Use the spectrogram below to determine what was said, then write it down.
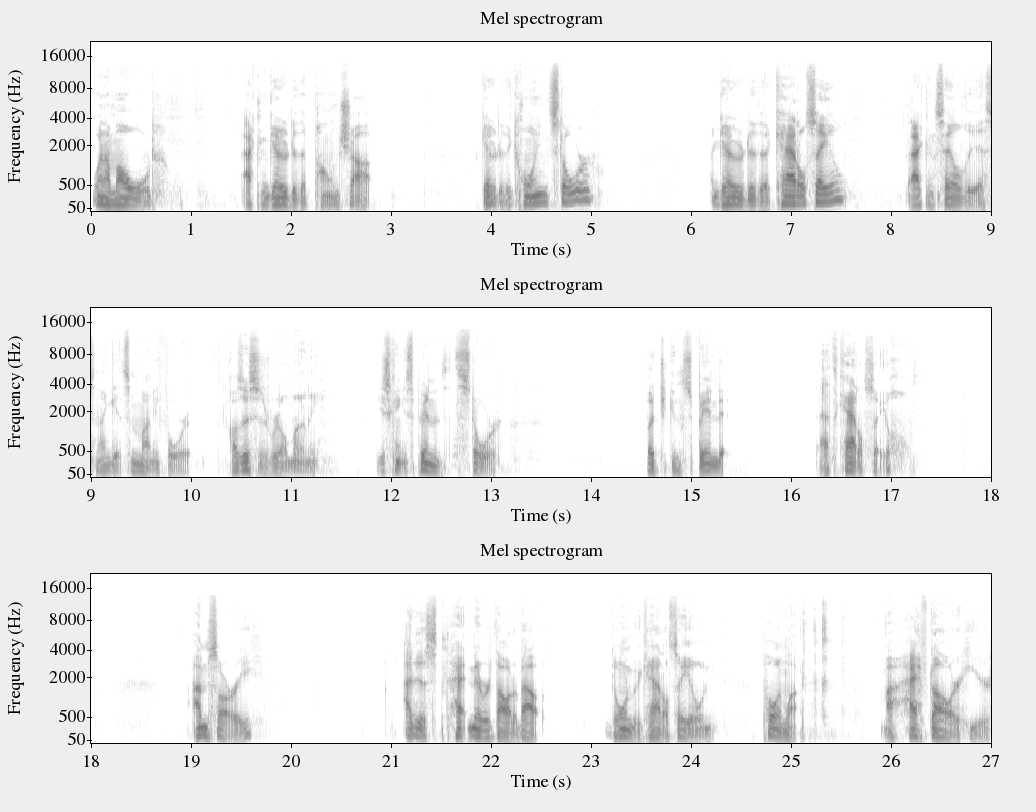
When I'm old, I can go to the pawn shop, go to the coin store, I go to the cattle sale, I can sell this and I get some money for it because this is real money. You just can't spend it at the store. But you can spend it at the cattle sale. I'm sorry. I just had never thought about going to the cattle sale and pulling like my half dollar here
